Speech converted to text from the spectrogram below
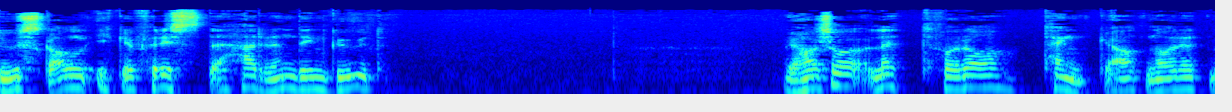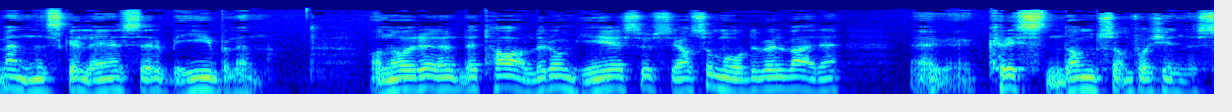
du skal ikke friste Herren din Gud. Vi har så lett for å tenke at når et menneske leser Bibelen, og når det taler om Jesus, ja, så må det vel være eh, kristendom som forkynnes.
